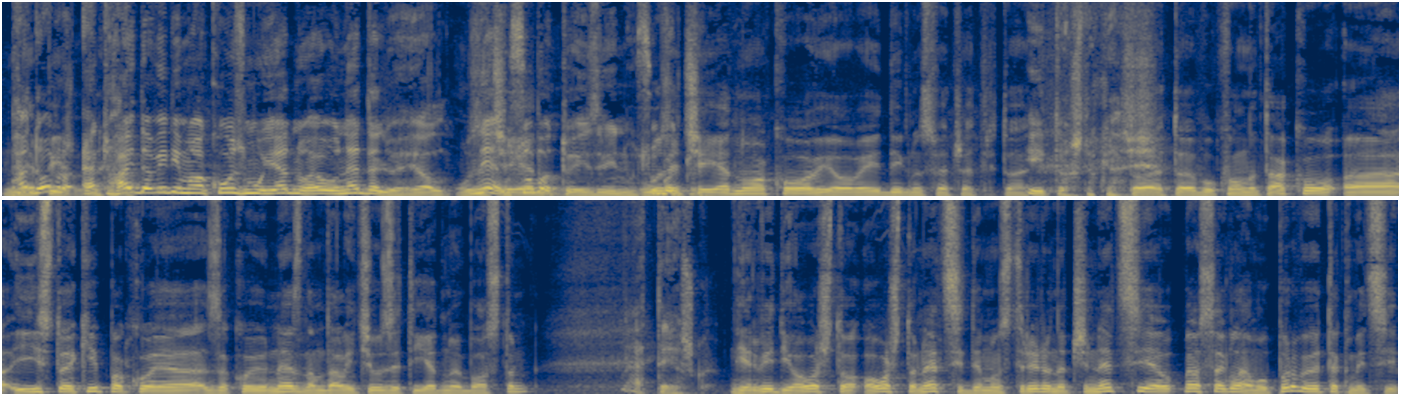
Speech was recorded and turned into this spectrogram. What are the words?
Pa ne dobro, piše- eto, hajde da vidimo ako uzmu jednu, evo u nedelju je, jel? Uzet Ne, u subotu je, izvini, u subotu. Uzet će jednu ako ovi ovaj, dignu sve četiri. To je. I to što kažeš. To je, to je bukvalno tako. A, i isto ekipa koja, za koju ne znam da li će uzeti jednu je Boston. A, teško. Jer vidi, ovo što, ovo što Netsi demonstriraju, znači Netsi je, evo sad gledam, u prvoj utakmici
